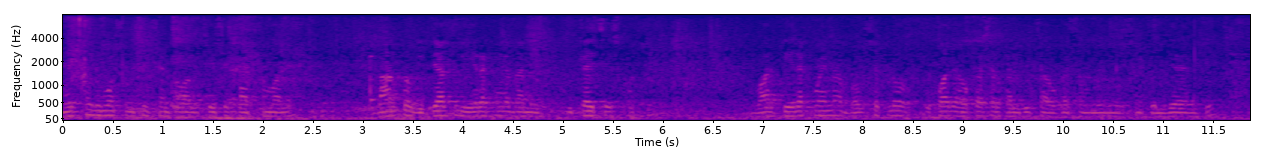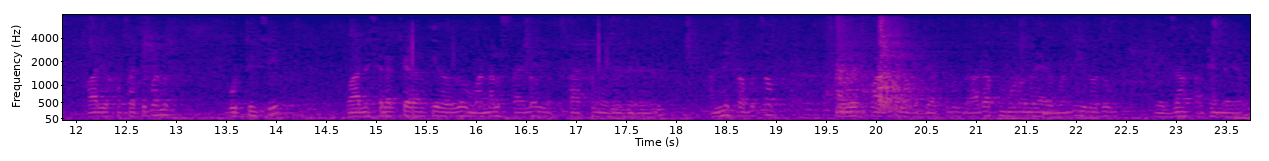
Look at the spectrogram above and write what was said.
నేషనల్ రిమోట్ సెన్సింగ్ సెంటర్ వాళ్ళు చేసే కార్యక్రమాలు దాంట్లో విద్యార్థులు ఏ రకంగా దాన్ని యూటిలైజ్ చేసుకోవచ్చు? వారికి ఏ రకమైన భవిష్యత్తులో ఉపాధి అవకాశాలు కల్పించే అవకాశం ఉందనే విషయం తెలియజేయడానికి వారి యొక్క ప్రతిభను గుర్తించి వారిని సెలెక్ట్ చేయడానికి ఈరోజు మండల స్థాయిలో ఈ యొక్క కార్యక్రమం జరిగింది. అన్ని ప్రభుత్వ ప్రైవేట్ పాఠశాల విద్యార్థులు దాదాపు మూడు వందల యాభై మంది ఈరోజు ఎగ్జామ్స్ అటెండ్ అయ్యారు.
